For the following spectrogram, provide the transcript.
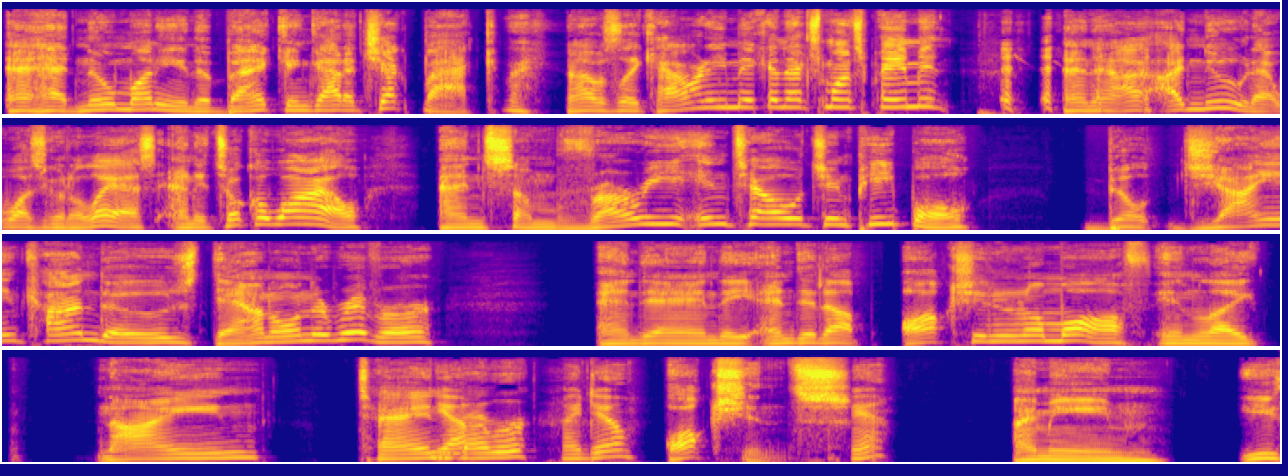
and had no money in the bank and got a check back. Right. And I was like, how are they making next month's payment? and I, I knew that wasn't going to last. And it took a while. And some very intelligent people built giant condos down on the river. And then they ended up auctioning them off in like nine, ten, Yep. remember? I do. auctions. Yeah. I mean, you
